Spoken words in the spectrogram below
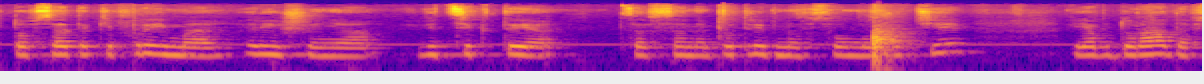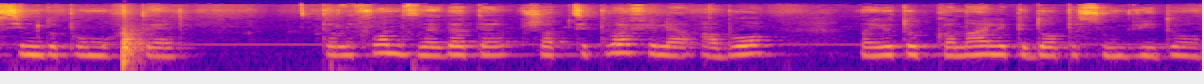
Хто все-таки прийме рішення відсікти це все не потрібно в своєму житті, я буду рада всім допомогти. Телефон знайдете в шапці профіля або на YouTube каналі під описом відео.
